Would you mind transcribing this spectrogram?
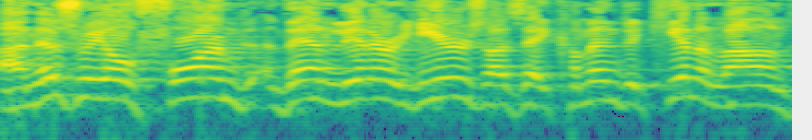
And Israel formed then later years as they come into Canaan land.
